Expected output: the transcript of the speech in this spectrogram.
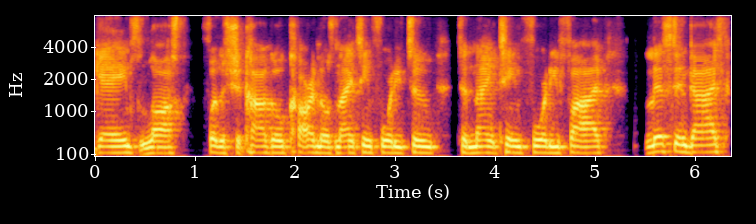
games lost for the Chicago Cardinals 1942 to 1945. Listen, guys,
